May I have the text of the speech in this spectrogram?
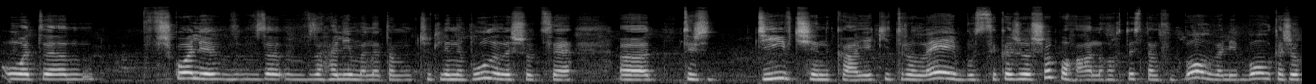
От е, в школі взагалі мене там чуть ли не булили, що це е, ти ж дівчинка, які тролейбуси. Кажу, що поганого? Хтось там футбол, волейбол, кажу,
